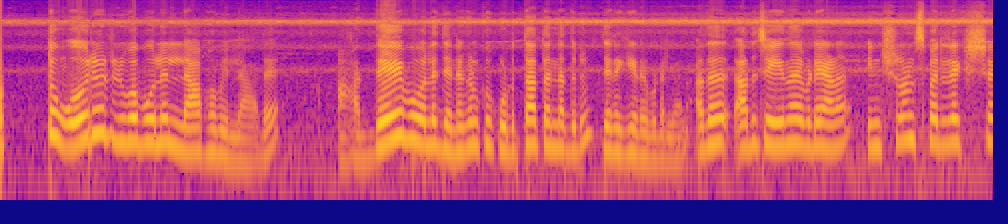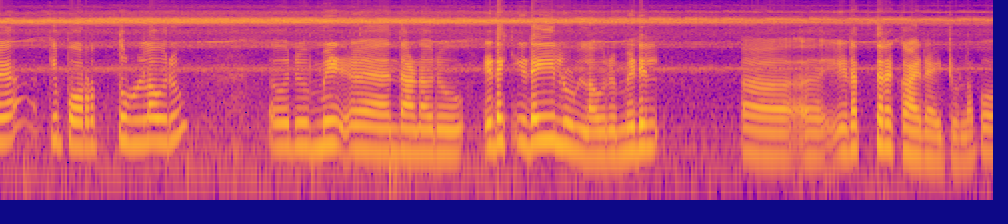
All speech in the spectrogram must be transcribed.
ഒട്ടും ഒരു രൂപ പോലും ലാഭമില്ലാതെ അതേപോലെ ജനങ്ങൾക്ക് കൊടുത്താൽ തന്നെ അതൊരു ജനകീയ ഇടപെടലാണ്. അത് അത് ചെയ്യുന്നത് എവിടെയാണ്? ഇൻഷുറൻസ് പരിരക്ഷയ്ക്ക് പുറത്തുള്ള ഒരു ഒരു എന്താണ് ഒരു ഇട ഇടയിലുള്ള ഒരു മിഡിൽ ഇടത്തരക്കാരായിട്ടുള്ള അപ്പോൾ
